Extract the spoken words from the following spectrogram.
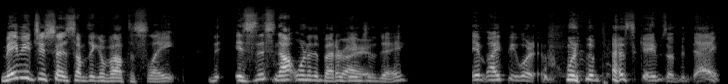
maybe it just says something about the slate. Is this not one of the better right. games of the day? It might be one, one of the best games of the day.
